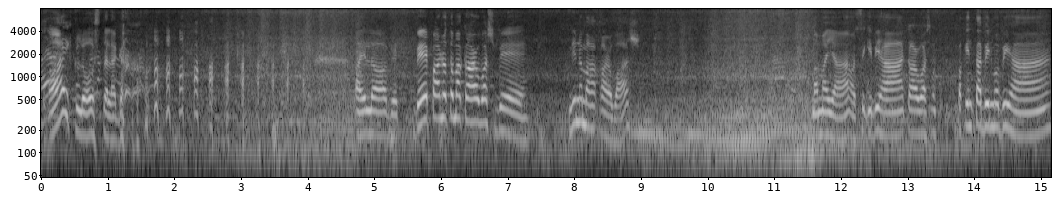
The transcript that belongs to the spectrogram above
Ay, close talaga. I love it. Be, paano to car wash, be? Hindi na maka-car wash? Mamaya. O sige, be, ha? Car wash mo. Pakintabin mo, be, ha?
